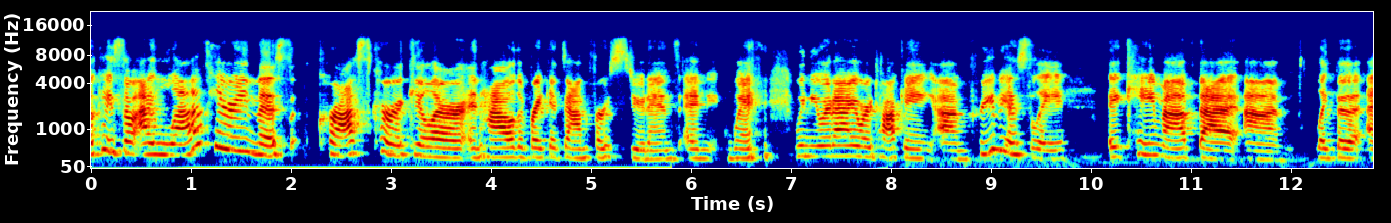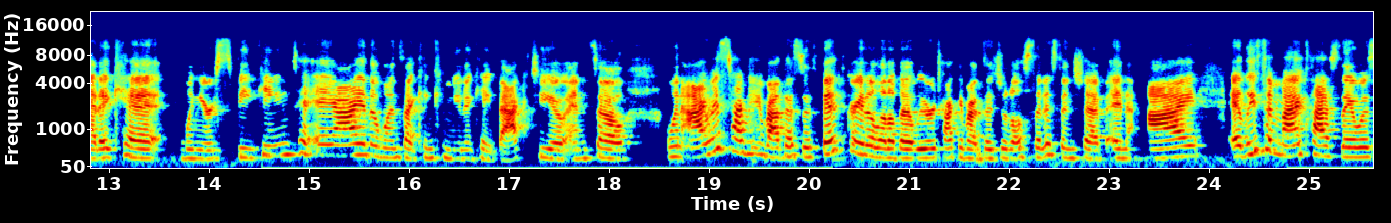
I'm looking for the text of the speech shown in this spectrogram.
Okay, so I love hearing this cross curricular and how to break it down for students. And when when you and I were talking um, previously, it came up that um, like the etiquette when you're speaking to AI, the ones that can communicate back to you. And so when I was talking about this with fifth grade a little bit, we were talking about digital citizenship. And I, at least in my class, there was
